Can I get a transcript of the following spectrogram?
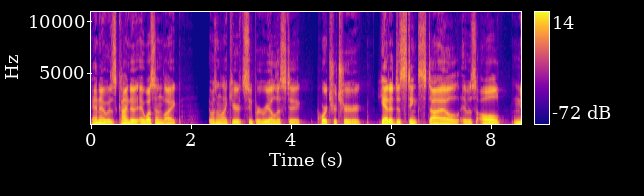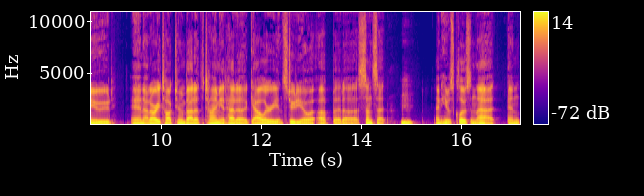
and it was kind of it wasn't like it wasn't like your super realistic portraiture. He had a distinct style. It was all nude, and I'd already talked to him about it at the time. He had had a gallery and studio up at uh, Sunset, and he was closing that. And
